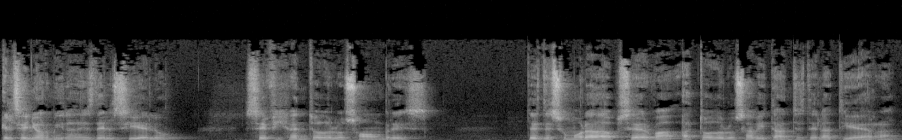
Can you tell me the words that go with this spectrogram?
El Señor mira desde el cielo, se fija en todos los hombres, desde su morada observa a todos los habitantes de la tierra.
